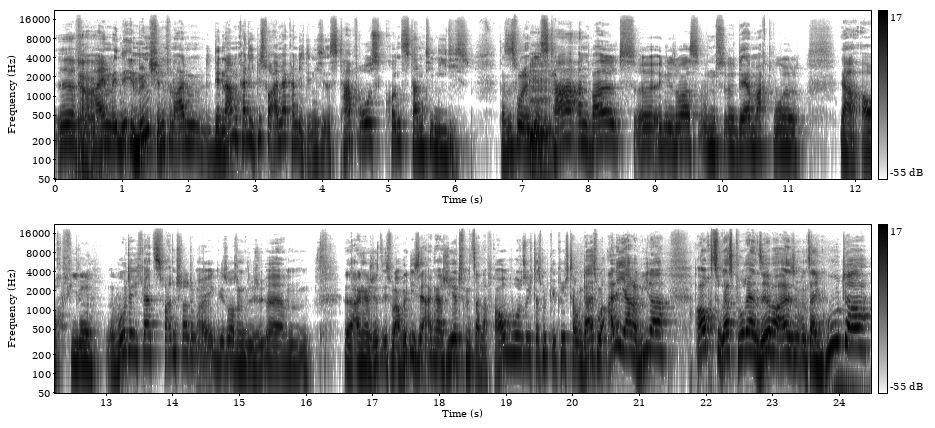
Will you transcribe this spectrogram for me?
äh, von ja. einem in, in, München, von einem, den Namen kannte ich bis vor einem Jahr kannte ich den nicht, Stavros Konstantinidis. Das ist wohl irgendwie mhm. Staranwalt, äh, irgendwie sowas, und äh, der macht wohl ja auch viel Wohltätigkeitsveranstaltungen, irgendwie sowas und ähm, äh, engagiert, ist wohl auch wirklich sehr engagiert mit seiner Frau, wo ich das mitgekriegt habe. Und da ist wohl alle Jahre wieder auch zu Gast Florian Silbereisen und sein guter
